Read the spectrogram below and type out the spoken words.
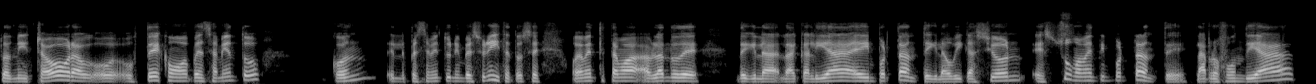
administradora o, ustedes como pensamiento con el pensamiento de un inversionista. Entonces, obviamente estamos hablando de, que la, calidad es importante y la ubicación es sumamente importante. La profundidad,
